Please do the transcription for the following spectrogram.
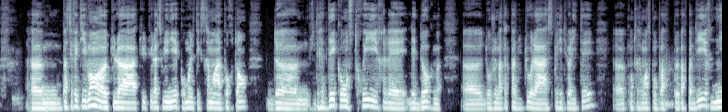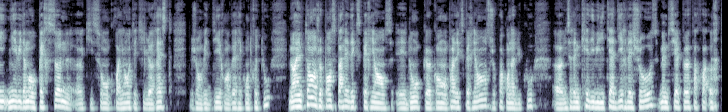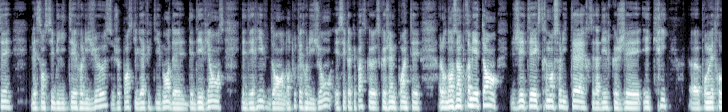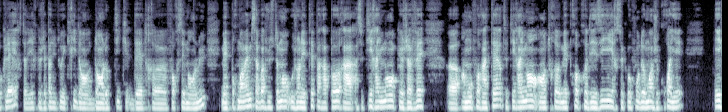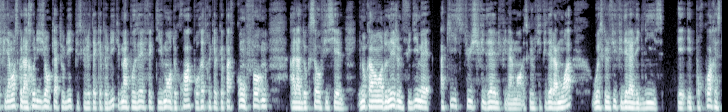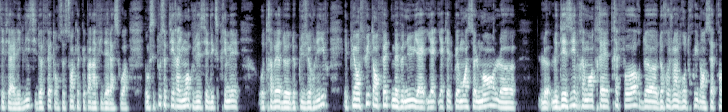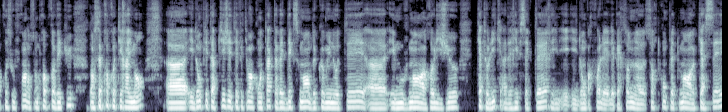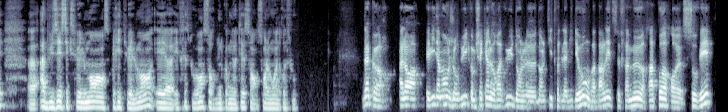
Euh, parce qu'effectivement tu l'as tu, tu l'as souligné pour moi il est extrêmement important de je dirais déconstruire les, les dogmes dont je ne m'attaque pas du tout à la spiritualité euh, contrairement à ce qu'on peut parfois dire, ni, ni évidemment aux personnes euh, qui sont croyantes et qui le restent, j'ai envie de dire, envers et contre tout. Mais en même temps, je pense parler d'expérience. Et donc, euh, quand on parle d'expérience, je crois qu'on a du coup une certaine crédibilité à dire les choses, même si elles peuvent parfois heurter les sensibilités religieuses. Je pense qu'il y a effectivement des, des déviances, des dérives dans, dans, toutes les religions, et c'est quelque part ce que, ce que j'aime pointer. Alors, dans un premier temps, j'ai été extrêmement solitaire, c'est-à-dire que j'ai écrit euh, pour me mettre au clair, c'est-à-dire que je n'ai pas du tout écrit dans, dans l'optique d'être euh, forcément lu, mais pour moi-même savoir justement où j'en étais par rapport à, à ce tiraillement que j'avais euh, en mon fort interne, ce tiraillement entre mes propres désirs, ce qu'au fond de moi je croyais, et finalement ce que la religion catholique, puisque j'étais catholique, m'imposait effectivement de croire pour être quelque part conforme à la doxa officielle. Et donc à un moment donné, je me suis dit, mais à qui suis-je fidèle finalement? Est-ce que je suis fidèle à moi ou est-ce que je suis fidèle à l'Église? Et, et, pourquoi rester fidèle à l'Église si de fait on se sent quelque part infidèle à soi? Donc c'est tout ce tiraillement que j'ai essayé d'exprimer au travers de, de, plusieurs livres. Et puis ensuite, en fait, m'est venu il y, a, il y a quelques mois seulement le, le, le, désir vraiment très très fort de, de, rejoindre autrui dans ses propres souffrances, dans son propre vécu, dans ses propres tiraillements. Euh, et donc petit à petit, j'ai été effectivement en contact avec d'ex-membres de communautés euh, et mouvements religieux catholiques à dérive sectaire et, et, et dont parfois les, les, personnes euh, sortent complètement euh, cassées, euh, abusées sexuellement, spirituellement et, euh, et très souvent sortent d'une communauté sans, sans le moindre sou. D'accord. Alors, évidemment, aujourd'hui, comme chacun l'aura vu dans le, titre de la vidéo, on va parler de ce fameux rapport euh, Sauvé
